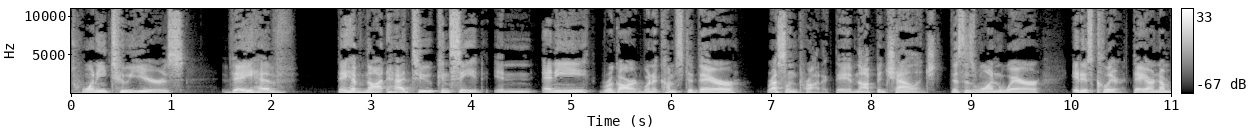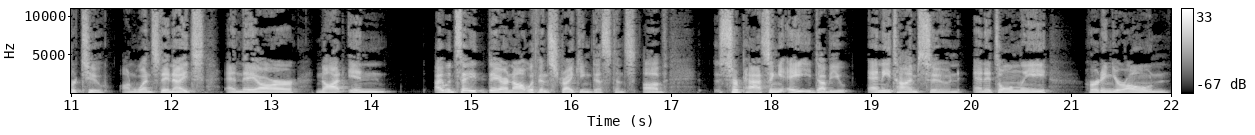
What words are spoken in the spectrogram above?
22 years. They have they have not had to concede in any regard when it comes to their wrestling product. They have not been challenged. This is one where it is clear they are number two on Wednesday nights, and they are not in. I would say they are not within striking distance of surpassing AEW anytime soon, and it's only hurting your own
